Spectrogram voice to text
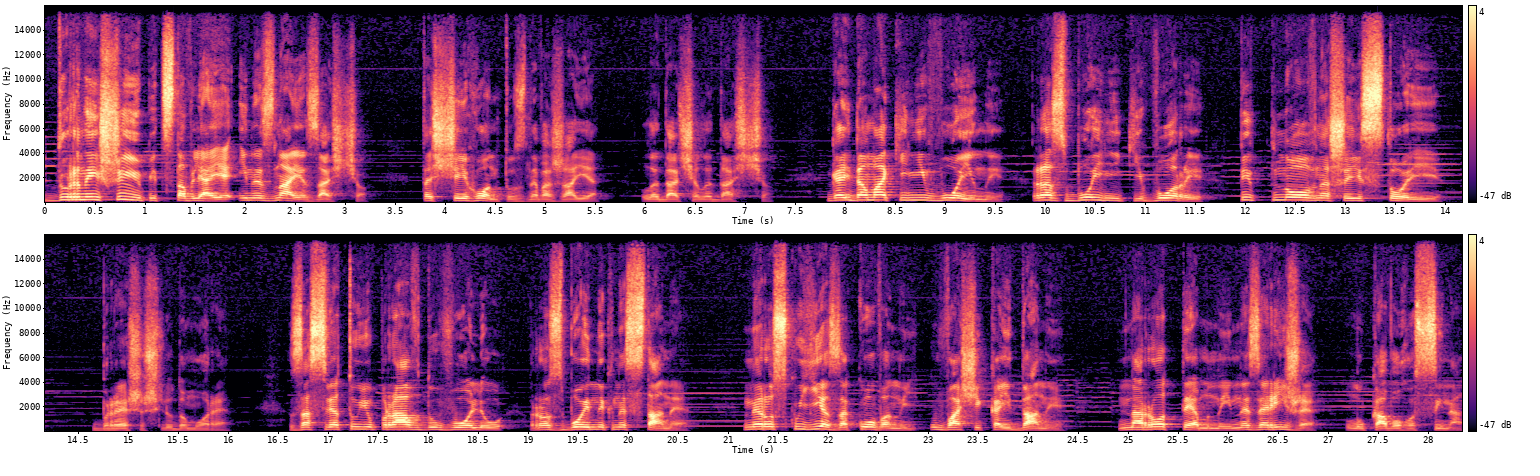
Дурний шию підставляє і не знає за що, та ще й гонту зневажає, ледаче ледащо. Гайдамакіні воїни, розбойники, вори, пітно в нашій історії. Брешеш, людоморе, за святую правду волю розбойник не стане не розкує закований у ваші кайдани. Народ темний не заріже лукавого сина,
